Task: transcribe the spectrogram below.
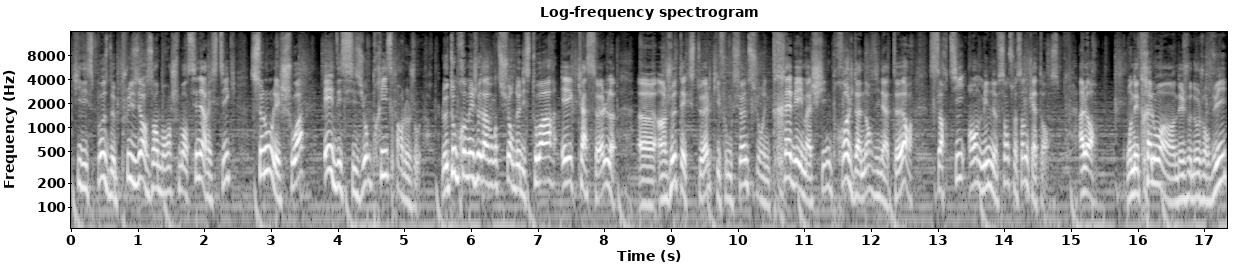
qui disposent de plusieurs embranchements scénaristiques selon les choix et décisions prises par le joueur. Le tout premier jeu d'aventure de l'histoire est Castle, euh, un jeu textuel qui fonctionne sur une très vieille machine proche d'un ordinateur sorti en 1974. Alors, on est très loin hein, des jeux d'aujourd'hui,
